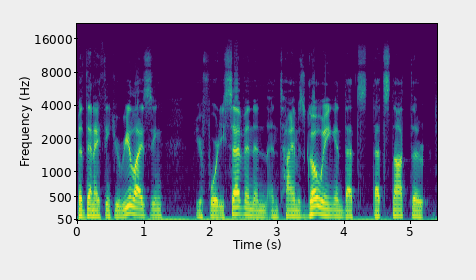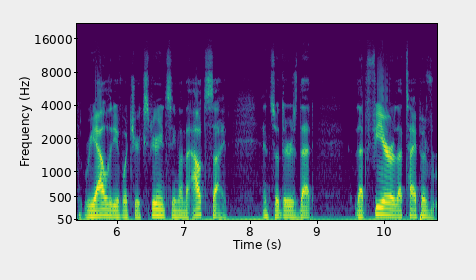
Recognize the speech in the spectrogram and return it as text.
but then I think you're realizing you're 47 and, and time is going, and that's that's not the reality of what you're experiencing on the outside. And so there's that that fear, that type of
